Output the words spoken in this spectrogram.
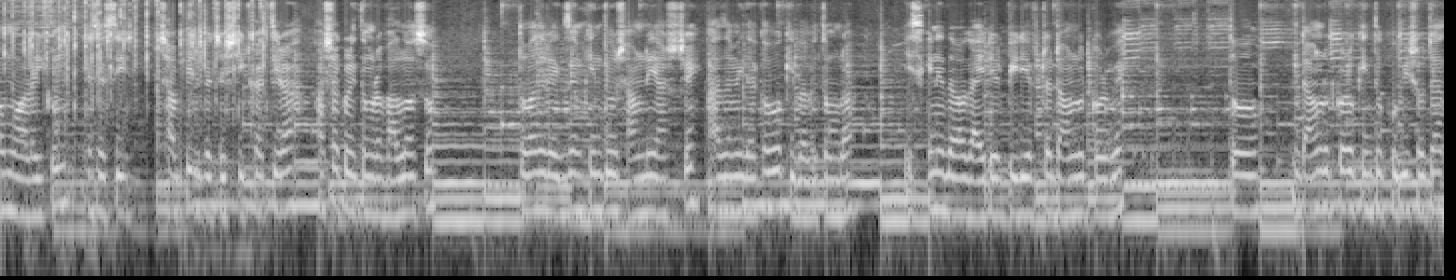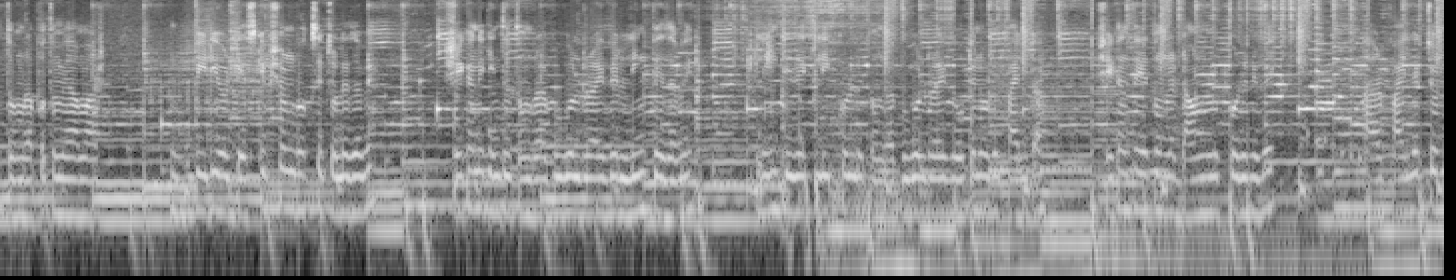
আসসালামু আলাইকুম। এসএসসি ছাব্বিশ ব্যাচের শিক্ষার্থীরা, আশা করি তোমরা ভালো আছো। তোমাদের এক্সাম কিন্তু সামনেই আসছে। আজ আমি দেখাবো কীভাবে তোমরা স্ক্রিনে দেওয়া গাইডের পিডিএফটা ডাউনলোড করবে। তো ডাউনলোড করো কিন্তু খুবই সোজা। তোমরা প্রথমে আমার ভিডিওর ডেসক্রিপশন বক্সে চলে যাবে। সেখানে কিন্তু তোমরা গুগল ড্রাইভের লিঙ্ক পেয়ে যাবে। লিঙ্কটিতে ক্লিক করলে তোমরা গুগল ড্রাইভে ওপেন হবে ফাইলটা সেখান থেকে তোমরা ডাউনলোড করে নেবে। আর ফাইলের জন্য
